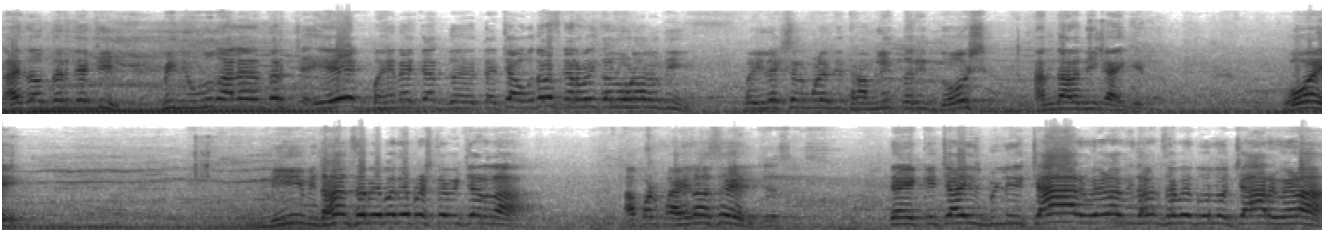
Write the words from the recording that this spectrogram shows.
काय जबाबदारी त्याची. मी निवडून आल्यानंतर एक महिन्याच्या द- त्याच्या अगोदरच कारवाई चालू होणार होती. पण इलेक्शनमुळे ती थांबली तरी दोष आमदारांनी काय केलं? होय. मी विधानसभेमध्ये प्रश्न विचारला. आपण पाहिला असेल त्या एक्केचाळीस बिल्डिंग चार वेळा विधानसभेत बोललो चार वेळा.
